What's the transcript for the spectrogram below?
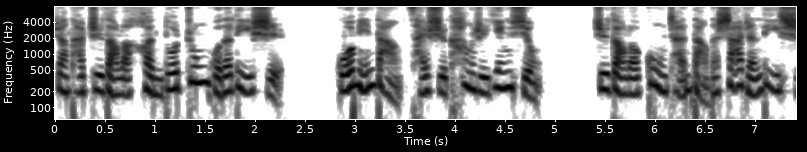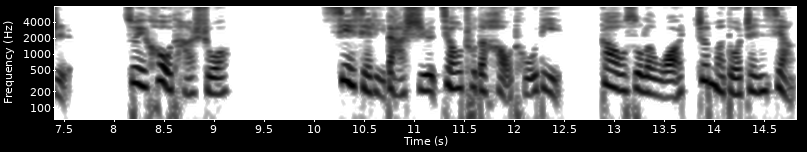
让他知道了很多中国的历史。”国民党才是抗日英雄，知道了共产党的杀人历史。最后他说：“谢谢李大师教出的好徒弟，告诉了我这么多真相，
